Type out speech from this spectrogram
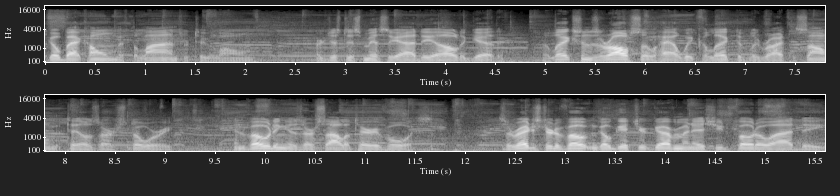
go back home if the lines were too long, or just dismiss the idea altogether. Elections are also how we collectively write the song that tells our story, and voting is our solitary voice. So register to vote and go get your government issued photo ID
